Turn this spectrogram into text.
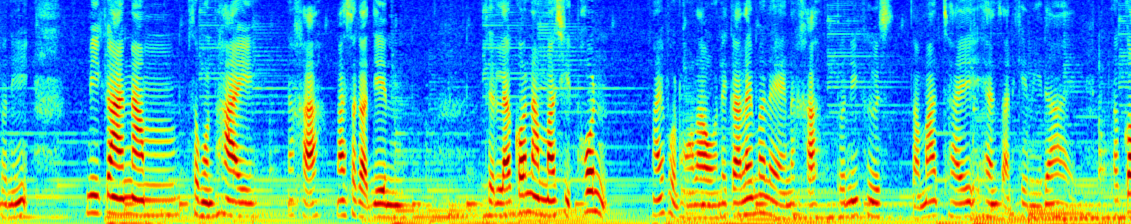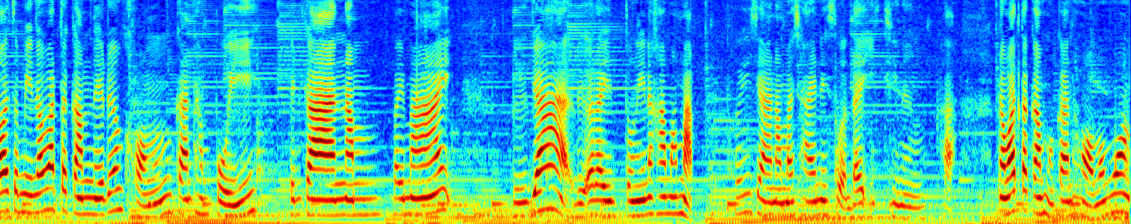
ตัวนี้มีการนำสมุนไพรนะคะ มาสกัดเย็น เสร็จแล้วก็นำมาฉีดพ่นไม้ผลของเราในการไล่แมลงนะคะ ตัวนี้คือสามารถใช้แทนสารเคมีได้ แล้วก็จะมีนวัตกรรมในเรื่องของการทำปุ๋ย เป็นการนำใบไม้ หรือหญ้าหรืออะไรตรงนี้นะคะมาหมัก เพื่อที่จะนำมาใช้ในสวนได้อีกทีหนึ่งค่ะ นวัตกรรมของการห่อมะม่วง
